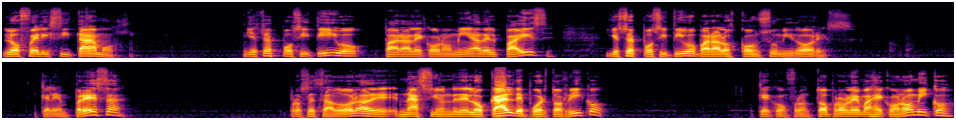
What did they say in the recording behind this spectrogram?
lo felicitamos. Y eso es positivo para la economía del país y eso es positivo para los consumidores. Que la empresa procesadora de, de local de Puerto Rico, que confrontó problemas económicos,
